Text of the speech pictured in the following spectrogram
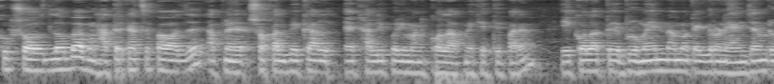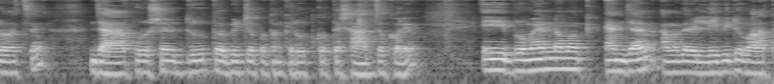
খুব সহজলভ্য এবং হাতের কাছে পাওয়া যায়। আপনি সকাল, বিকাল এক হালি পরিমাণ কলা আপনি খেতে পারেন। এই কলাতে ব্রোমাইন নামক এক ধরনের এনজাইম রয়েছে, যা পুরুষের দ্রুত বীর্যপতনকে রোধ করতে সাহায্য করে। এই ব্রোমাইন নামক এনজাইম আমাদের লিবিডো বাড়াতে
